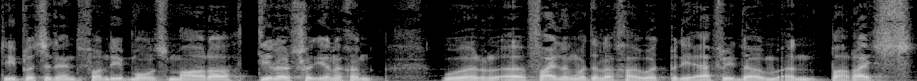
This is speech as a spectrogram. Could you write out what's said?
die president van die Monsmara Teelersvereniging, oor 'n uh, veiling wat hulle gehou het by die Afridome in Parys.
